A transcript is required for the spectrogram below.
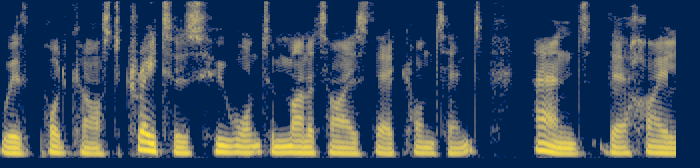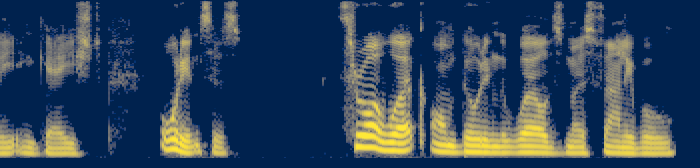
with podcast creators who want to monetize their content and their highly engaged audiences. Through our work on building the world's most valuable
